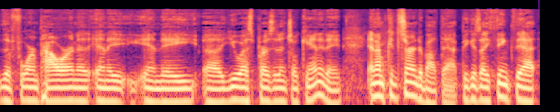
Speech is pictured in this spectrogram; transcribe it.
the foreign power and a and a and a uh, U.S. presidential candidate, and I'm concerned about that because I think that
